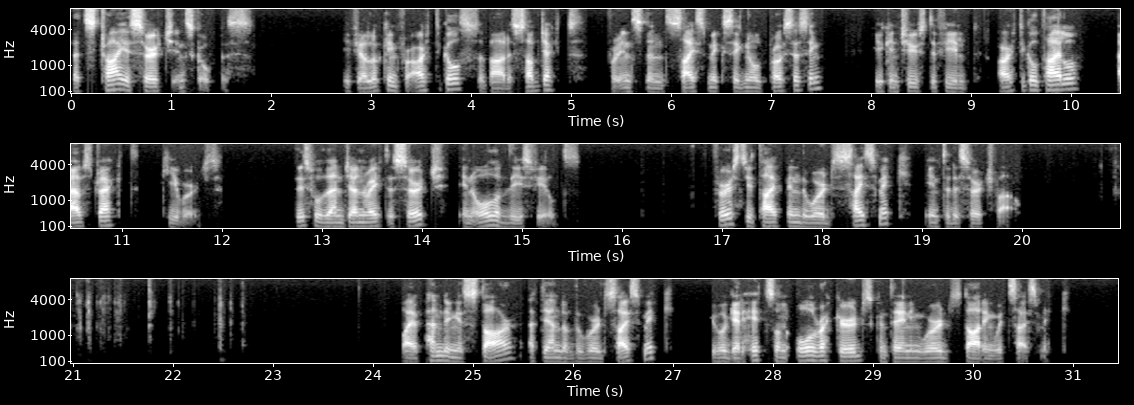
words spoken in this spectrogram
Let's try a search in Scopus. If you're looking for articles about a subject, for instance seismic signal processing, you can choose the field article title, abstract, keywords. This will then generate a search in all of these fields. First you type in the word seismic into the search file. By appending a star at the end of the word seismic, you will get hits on all records containing words starting with seismic.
